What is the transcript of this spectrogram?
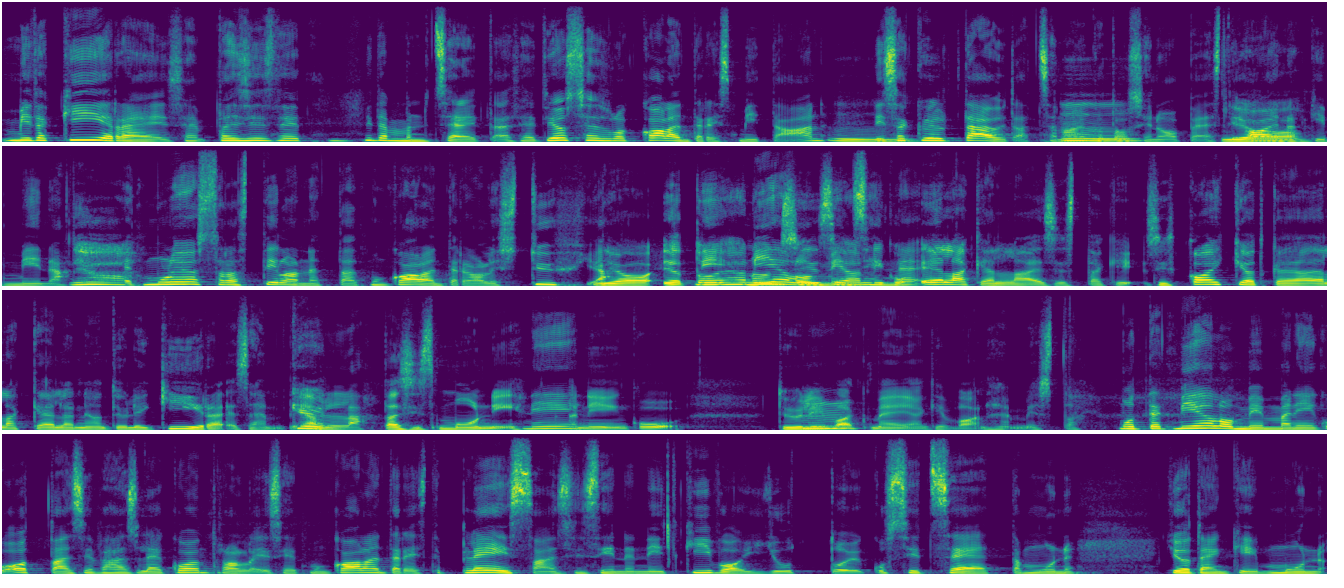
mitä kiireisen, tai siis että, mitä mä nyt selittäisin, että jos ei sulla ole kalenterissa mitään, mm. niin sä kyllä täytät sen mm. aika tosi nopeasti, Joo. ainakin minä. Että mulla ei ole sellaista tilannetta, että mun kalenteri olisi tyhjä. Joo, ja toihan niin on siis ihan sinne... niin eläkeläisistäkin. Siis kaikki, jotka jää eläkkeellä, niin on tyyli kiireisempiä. Kyllä. Tai siis moni. Niin. niin kuin, tyyli mm. vaikka meidänkin vanhemmista. Mutta mieluummin mä niinku ottaisin vähän silleen kontrolliin että mun kalenterista pleissaisin sinne niitä kivoja juttuja, kuin sit se, että mun jotenkin mun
